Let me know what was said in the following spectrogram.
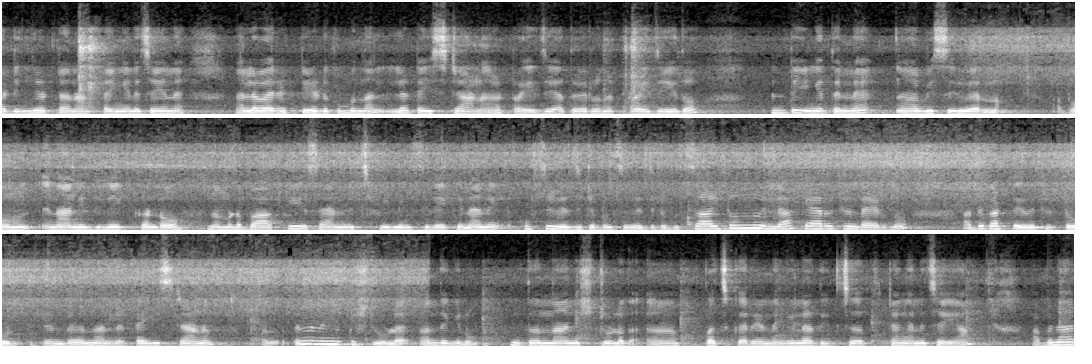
അടിഞ്ഞിട്ടാണ് കേട്ടോ ഇങ്ങനെ ചെയ്യുന്നത് നല്ല വരട്ടി എടുക്കുമ്പോൾ നല്ല ടേസ്റ്റാണ് ട്രൈ ചെയ്യാത്തവരൊന്ന് ട്രൈ ചെയ്തോ. എന്നിട്ട് ഇങ്ങനെ തന്നെ വിസിൽ വരണം. അപ്പം ഞാനിതിലേക്ക് കണ്ടോ നമ്മുടെ ബാക്കി സാൻഡ്വിച്ച് ഫില്ലിങ്സിലേക്ക് ഞാൻ കുറച്ച് വെജിറ്റബിൾസ് വെജിറ്റബിൾസ് ആയിട്ടൊന്നുമില്ല. ക്യാരറ്റ് ഉണ്ടായിരുന്നു. അത് കട്ട് ചെയ്തിട്ട് ഇട്ട് കൊടുത്തിട്ടുണ്ട്. നല്ല ടേസ്റ്റാണ് അതുപോലെ തന്നെ നിങ്ങൾക്ക് ഇഷ്ടമുള്ള എന്തെങ്കിലും തിന്നാൻ ഇഷ്ടമുള്ള പച്ചക്കറി ഉണ്ടെങ്കിൽ അതിൽ ചേർത്തിട്ട് അങ്ങനെ ചെയ്യാം. അപ്പോൾ ഞാൻ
